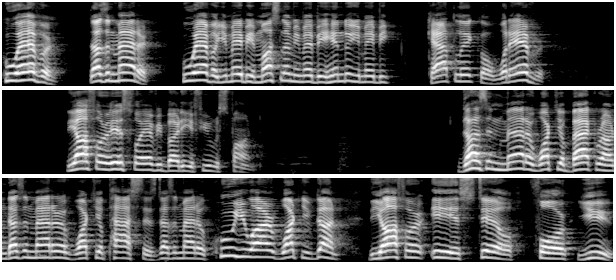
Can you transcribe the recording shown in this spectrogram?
Whoever, doesn't matter. Whoever, you may be Muslim, you may be Hindu, you may be Catholic or whatever. The offer is for everybody if you respond. Doesn't matter what your background, doesn't matter what your past is, doesn't matter who you are, what you've done. The offer is still for you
